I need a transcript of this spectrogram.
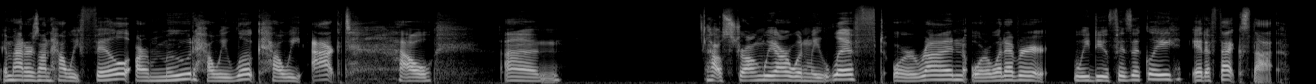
It matters on how we feel, our mood, how we look, how we act, how um, how strong we are when we lift or run or whatever we do physically, it affects that.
